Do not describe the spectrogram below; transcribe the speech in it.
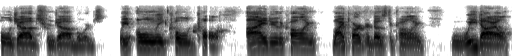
pull jobs from job boards. We only cold call. I do the calling, my partner does the calling. We dial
